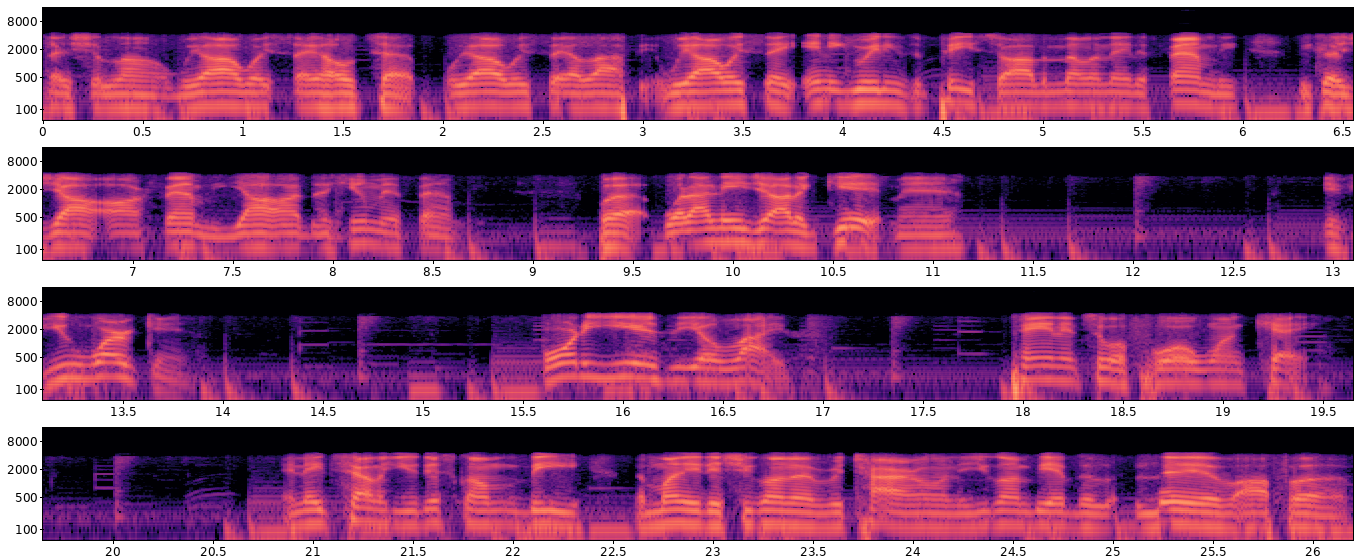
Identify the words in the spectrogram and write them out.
say Shalom. We always say Hotep. We always say Alafi. We always say any greetings of peace to all the melanated family because y'all are family. Y'all are the human family. But what I need y'all to get, man, if you working 40 years of your life paying into a 401k and they telling you this gonna be the money that you're gonna retire on and you're gonna be able to live off of.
